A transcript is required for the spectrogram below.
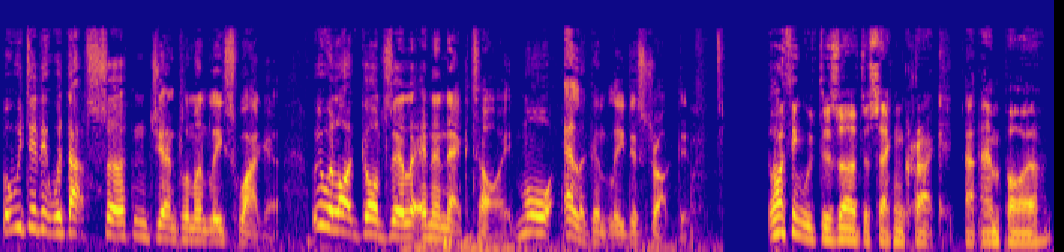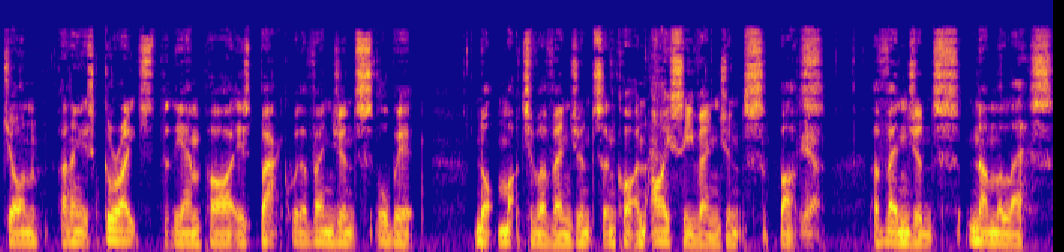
but we did it with that certain gentlemanly swagger. We were like Godzilla in a necktie, more elegantly destructive. I think we've deserved a second crack at Empire, John. I think it's great that the Empire is back with a vengeance, albeit not much of a vengeance and quite an icy vengeance, but Yeah. a vengeance nonetheless.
